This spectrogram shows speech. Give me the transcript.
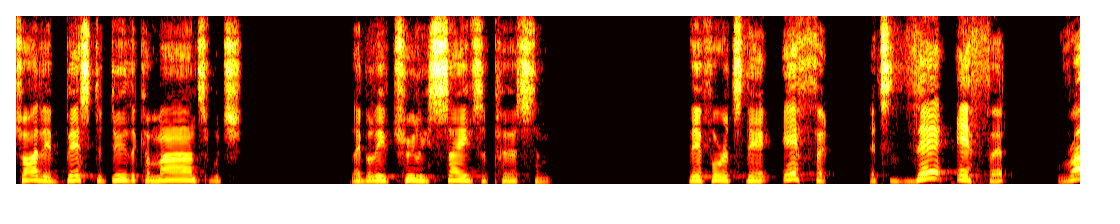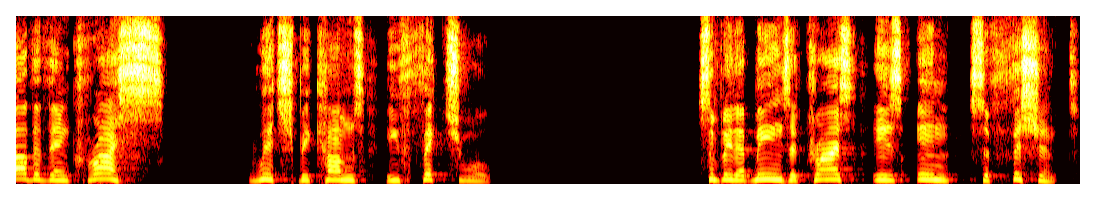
try their best to do the commands which they believe truly saves a person. Therefore, it's their effort, it's their effort rather than Christ's which becomes effectual. Simply that means that Christ is insufficient,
